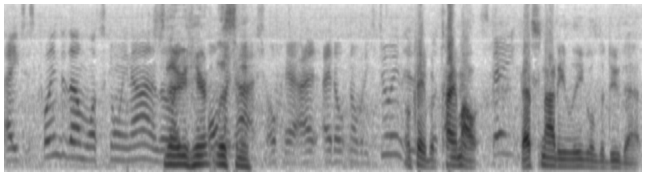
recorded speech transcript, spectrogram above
I explained to them what's going on. And So they're now like, you're here oh listening. my gosh, okay, I, I don't know what he's doing. It Okay, is but what's time in out. state. That's not illegal to do that.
